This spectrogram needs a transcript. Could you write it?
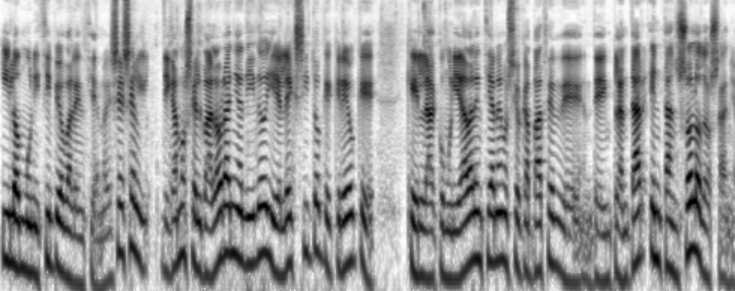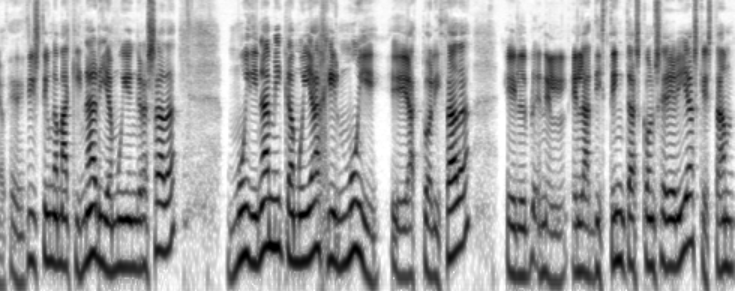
y los municipios valencianos. Ese es el, digamos, el valor añadido y el éxito que creo que, que la comunidad valenciana hemos sido capaces de, implantar en tan solo dos años. Existe una maquinaria muy engrasada, muy dinámica, muy ágil, muy eh, actualizada en, las distintas consellerías que están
